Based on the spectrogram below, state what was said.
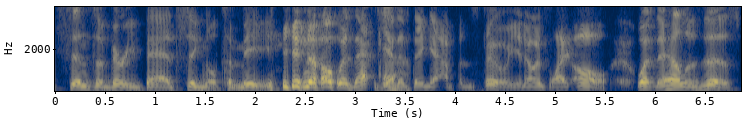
sends a very bad signal to me, you know, when that kind Yeah. of thing happens too. You know, it's like, oh, what the hell is this?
